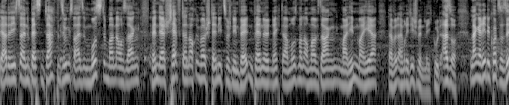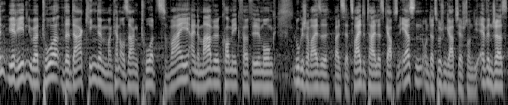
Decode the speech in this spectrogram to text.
Der hatte nicht seinen besten Tag, beziehungsweise musste man auch sagen, wenn der Chef dann auch immer ständig zwischen den Welten pendelt, ne, da muss man auch mal sagen, mal hin, mal her, da wird einem richtig schwindelig. Gut, also, lange Rede, kurzer Sinn. Wir reden über Thor The Dark Kingdom. Man kann auch sagen Thor 2, eine Marvel-Comic-Verfilmung. Logischerweise, weil es der zweite Teil ist, gab es den ersten und dazwischen gab es ja schon die Avengers.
